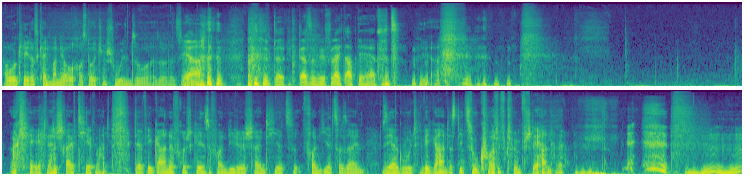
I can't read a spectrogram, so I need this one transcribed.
Aber okay, das kennt man ja auch aus deutschen Schulen so. Also das ist Ja. da, da sind wir vielleicht abgehärtet. ja. Okay, dann schreibt jemand, der vegane Frischkäse von Lidl scheint hier zu, von hier zu sein. Sehr gut, vegan ist die Zukunft, fünf Sterne. Mhm,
